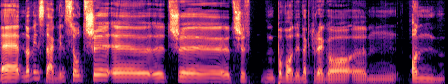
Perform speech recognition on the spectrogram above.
e, no więc tak, więc są trzy, e, trzy, trzy powody, dla którego on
